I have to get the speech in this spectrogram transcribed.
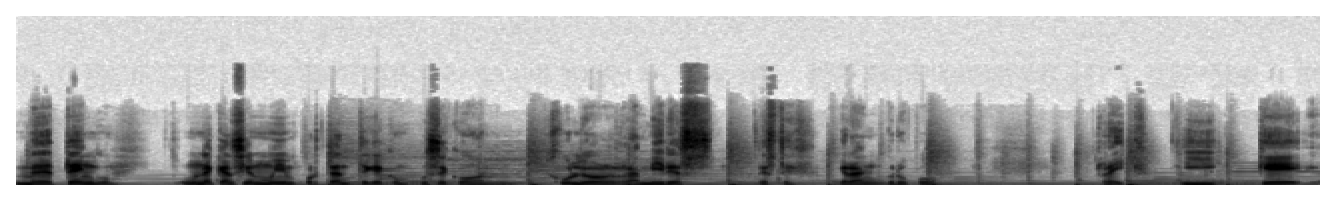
Me detengo. Una canción muy importante que compuse con Julio Ramírez, este gran grupo Rake, y que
